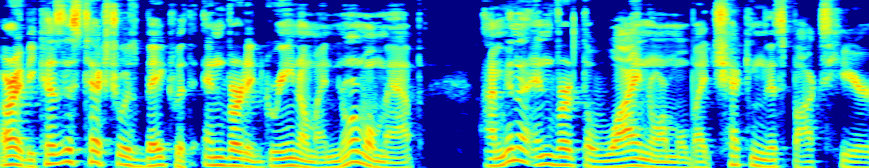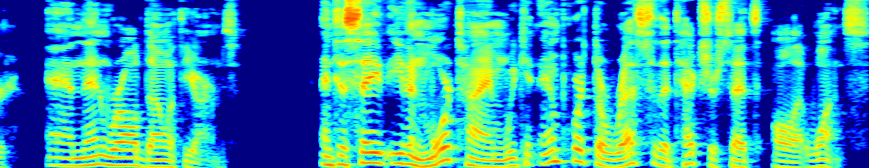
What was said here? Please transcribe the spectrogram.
All right, because this texture was baked with inverted green on my normal map, I'm gonna invert the Y normal by checking this box here, and then we're all done with the arms. And to save even more time, we can import the rest of the texture sets all at once.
